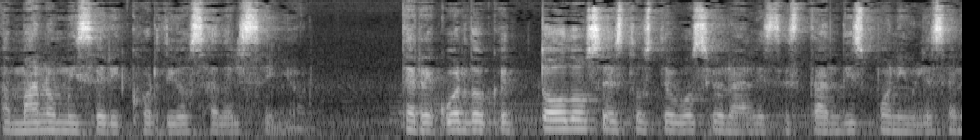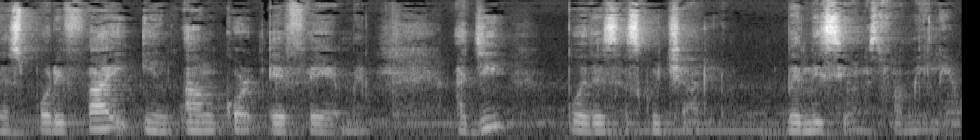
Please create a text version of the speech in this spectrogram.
la mano misericordiosa del Señor. Te recuerdo que todos estos devocionales están disponibles en Spotify y en Anchor FM. Allí puedes escucharlo. Bendiciones familia.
